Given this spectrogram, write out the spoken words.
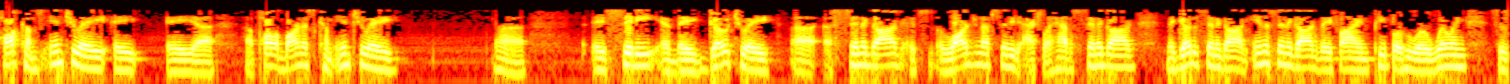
Paul comes into a a, a uh, Paul and Barnabas come into a a city and they go to a, uh, a synagogue. It's a large enough city to actually have a synagogue. They go to synagogue. In the synagogue, they find people who are willing. It says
